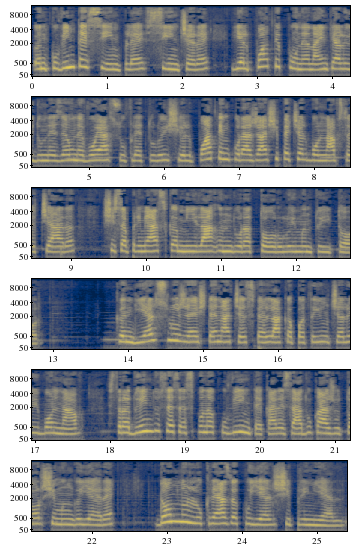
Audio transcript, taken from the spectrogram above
În cuvinte simple, sincere, el poate pune înaintea lui Dumnezeu nevoia sufletului și îl poate încuraja și pe cel bolnav să ceară și să primească mila îndurătorului mântuitor. Când el slujește în acest fel la căpătâiul celui bolnav, străduindu-se să spună cuvinte care să aducă ajutor și mângâiere, Domnul lucrează cu el și prin el.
